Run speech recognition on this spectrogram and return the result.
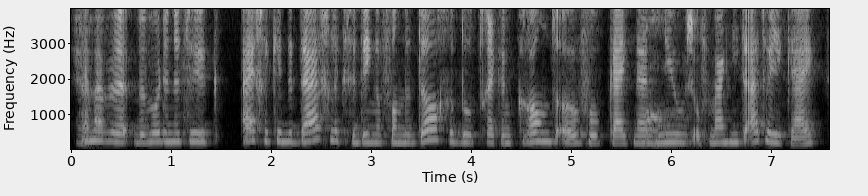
Hè, maar we, we worden natuurlijk eigenlijk in de dagelijkse dingen van de dag, ik bedoel, trek een krant over, kijk naar het Oh. nieuws of maakt niet uit waar je kijkt,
